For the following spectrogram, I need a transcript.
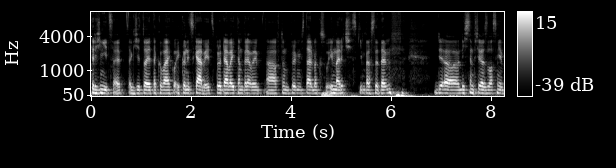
tržnice, takže to je taková jako ikonická věc. Prodávají tam právě v tom prvním Starbucksu i merch s tím prasetem. Když jsem přivezl vlastně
